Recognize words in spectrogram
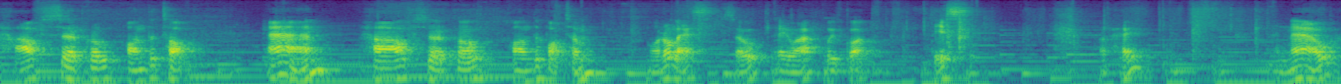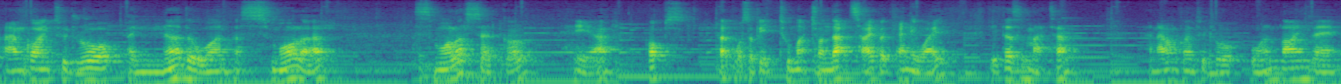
half circle on the top and half circle on the bottom, more or less. So there you are, we've got this. Okay. And now I'm going to draw another one, a smaller, smaller circle here. Oops, that was a bit too much on that side, but anyway, it doesn't matter. And now I'm going to draw one line there,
